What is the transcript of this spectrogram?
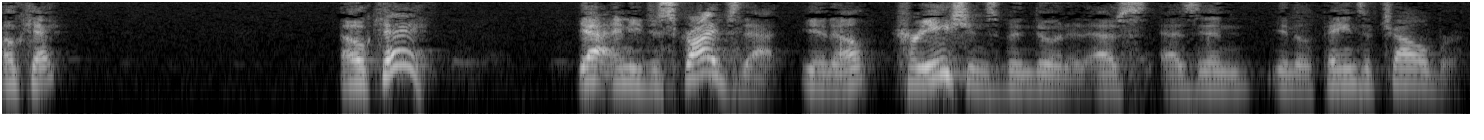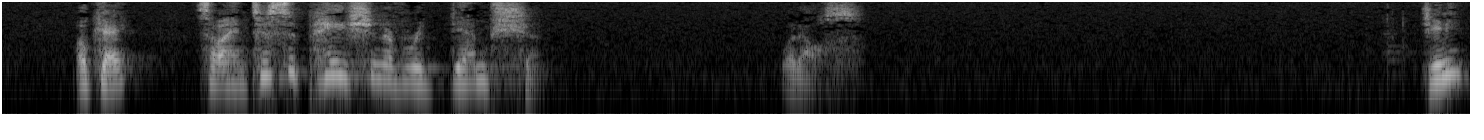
okay. Okay. Yeah, and he describes that, you know. Creation's been doing it as, as in, you know, the pains of childbirth. Okay. So anticipation of redemption. What else? Jeannie?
